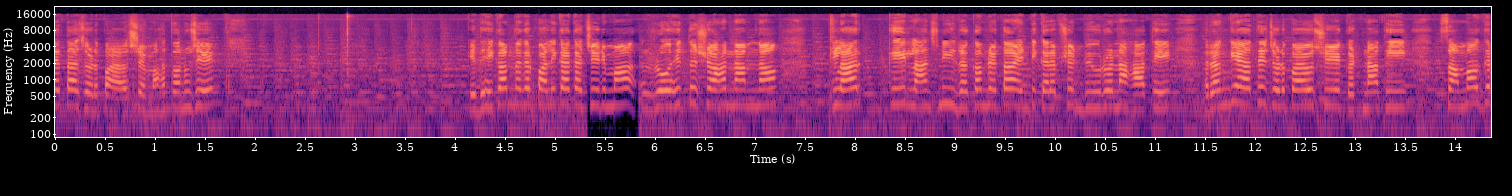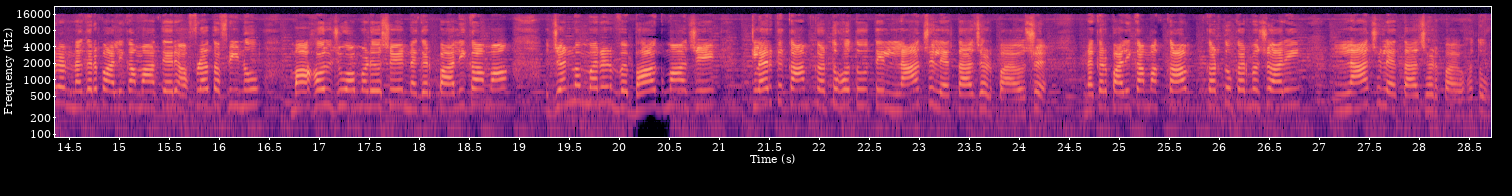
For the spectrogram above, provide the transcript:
લેતા ઝડપાયો છે. મહત્વનું છે કે દહેગામ નગરપાલિકા કચેરીમાં રોહિત શાહ નામના ક્લાર્કે લાંચની રકમ લેતા એન્ટી કરપ્શન બ્યુરોના હાથે રંગે હાથે ઝડપાયો છે ઘટનાથી સમગ્ર નગરપાલિકામાં અત્યારે અફડાતફડીનો માહોલ જોવા મળ્યો છે નગરપાલિકામાં જન્મ મરણ વિભાગમાં જે ક્લર્ક કામ કરતો હતો તે લાંચ લેતા ઝડપાયો છે નગરપાલિકામાં કામ કરતો કર્મચારી લાંચ લેતા ઝડપાયો હતો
